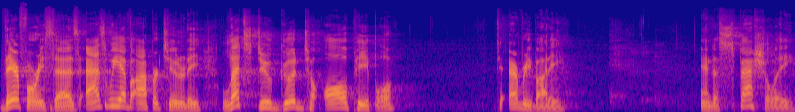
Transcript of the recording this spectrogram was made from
Therefore, he says, as we have opportunity, let's do good to all people, to everybody and especially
